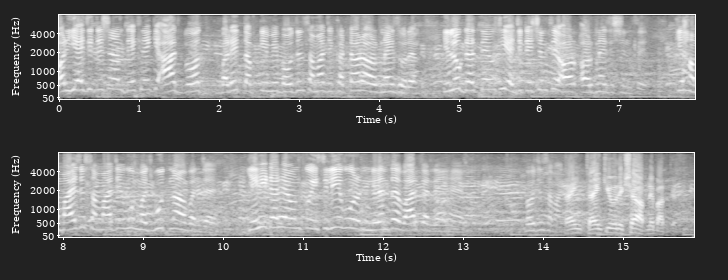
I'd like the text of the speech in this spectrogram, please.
और ये एजुटेशन हम देख रहे हैं कि आज बहुत बड़े तबके में बहुजन समाज इकट्ठा हो रहा है ऑर्गेनाइज हो रहा है। ये लोग डरते हैं उसी एजुटेशन से और ऑर्गेनाइजेशन से कि हमारे जो समाज है वो मज़बूत ना बन जाए। यही डर है उनको, इसलिए वो निरंतर वार कर रहे हैं बहुजन समाज। थैंक यू दीक्षा आपने बात करी।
